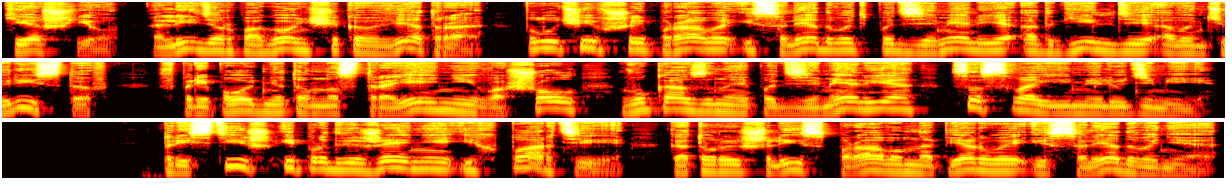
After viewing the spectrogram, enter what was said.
Кешью, лидер погонщиков ветра, получивший право исследовать подземелье от гильдии авантюристов, в приподнятом настроении вошел в указанное подземелье со своими людьми. Престиж и продвижение их партии, которые шли с правом на первое исследование,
